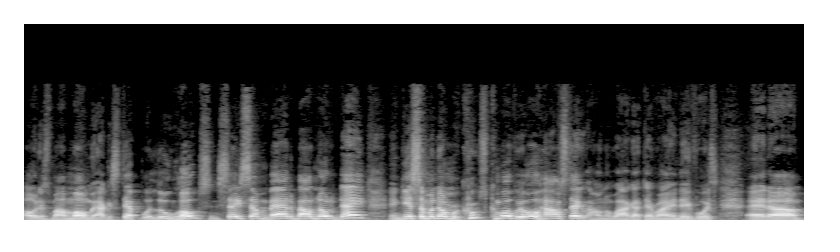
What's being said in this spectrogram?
Oh, this is my moment. I can step with Lou Holtz and say something bad about Notre Dame and get some of them recruits come over to Ohio State. I don't know why I got that Ryan Day voice. And um,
